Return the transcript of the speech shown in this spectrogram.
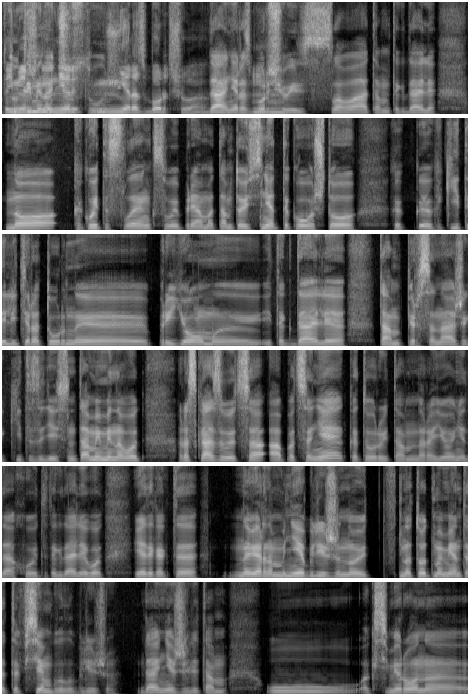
Ты тут именно не- чувствуешь. неразборчиво. Да, неразборчивые слова там и так далее, но какой-то сленг свой прямо там, то есть нет такого, что как, э, какие-то литературные приемы и так далее, там персонажи какие-то задействованы. Там именно вот рассказывается о пацане, который там на районе, да, ходит и так далее, вот. И это как-то, наверное, мне ближе, но на тот момент это всем было ближе, да, нежели там у Оксимирона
